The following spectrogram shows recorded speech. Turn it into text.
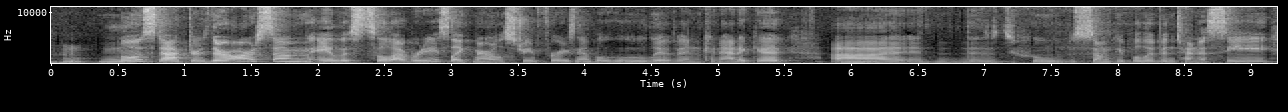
Mm-hmm. Most actors. There are some A list celebrities, like Meryl Streep, for example, who live in Connecticut, uh, the, who some people live in Tennessee,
